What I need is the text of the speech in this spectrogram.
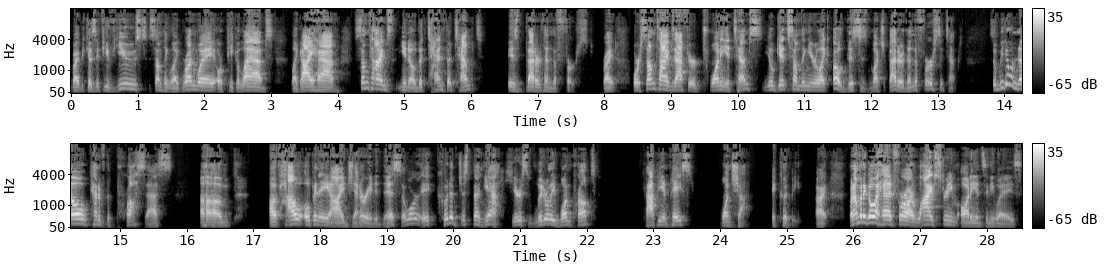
right? Because if you've used something like Runway or Pika Labs, like I have, sometimes, you know, the 10th attempt is better than the first, right? Or sometimes after 20 attempts, you'll get something you're like, oh, this is much better than the first attempt. So we don't know kind of the process um, of how OpenAI generated this, or it could have just been, yeah, here's literally one prompt, copy and paste, one shot. It could be. All right. But I'm going to go ahead for our live stream audience, anyways,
